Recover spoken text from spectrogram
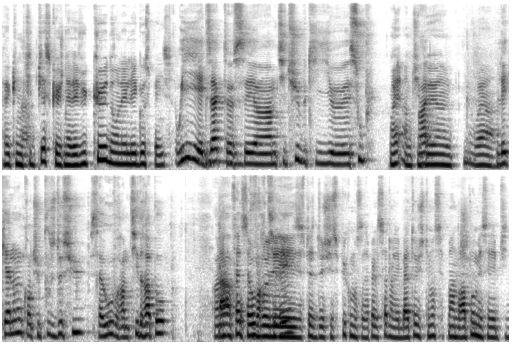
Avec une Ah. petite pièce que je n'avais vue que dans les Lego Space. Oui, exact. C'est un petit tube qui euh, est souple. Ouais, un petit Ouais. peu. euh, ouais. un- Les canons, quand tu pousses dessus, ça ouvre un petit drapeau. Ah, Voilà, en fait, ça ouvre les espèces de. Je sais plus comment ça s'appelle ça dans les bateaux, justement, c'est pas un drapeau, mais c'est des petites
